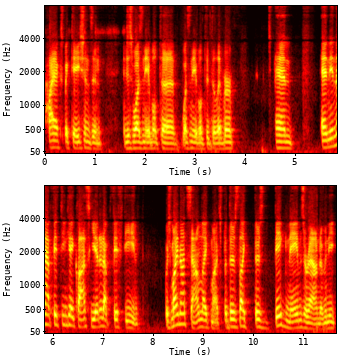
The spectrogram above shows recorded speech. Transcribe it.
high expectations and, and just wasn't able to wasn't able to deliver. And and in that 15k classic, he ended up 15th which might not sound like much, but there's like there's big names around him, and he,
